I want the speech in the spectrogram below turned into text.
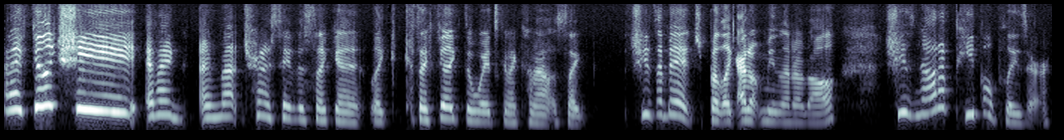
And I feel like she and I I'm not trying to say this like a like because I feel like the way it's gonna come out is like she's a bitch, but like I don't mean that at all. She's not a people pleaser.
